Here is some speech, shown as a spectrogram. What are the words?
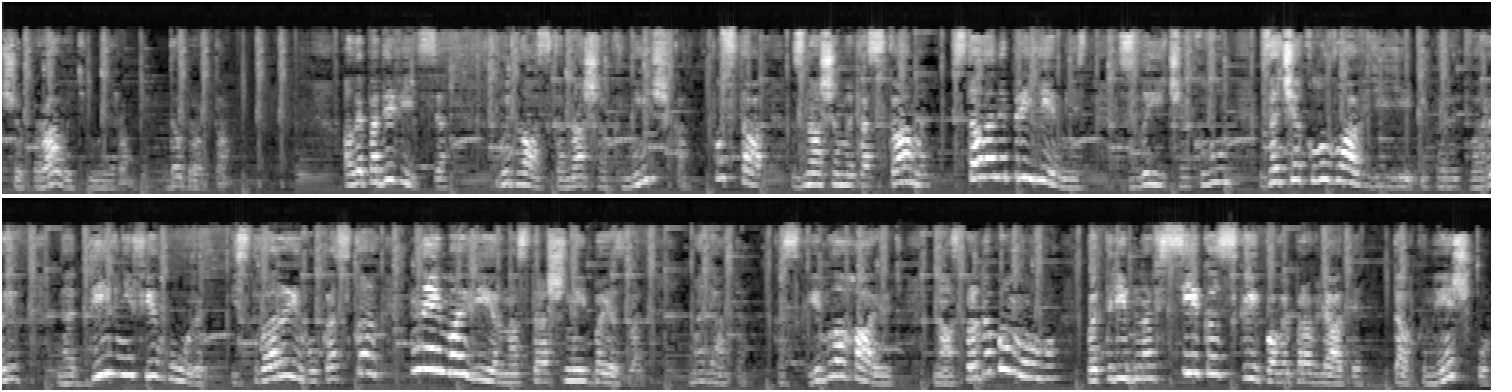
що править миром доброта. Але подивіться, будь ласка, наша книжка пуста з нашими казками стала неприємність. Злий чаклун зачаклував її і перетворив на дивні фігури і створив у казках неймовірно страшний безлад. Малята, казки благають нас про допомогу. Потрібно всі казки повиправляти та в книжку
